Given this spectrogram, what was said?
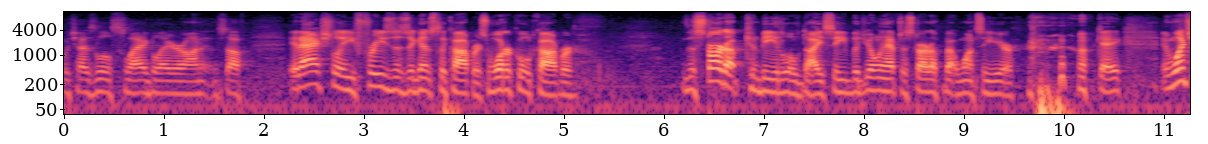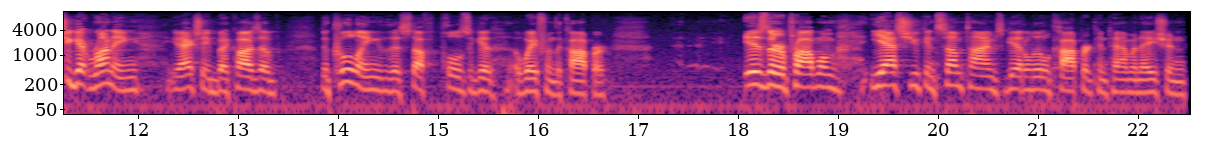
Which has a little slag layer on it and stuff, it actually freezes against the copper. It's water cooled copper. The startup can be a little dicey, but you only have to start up about once a year. okay? And once you get running, you actually, because of the cooling, the stuff pulls away from the copper. Is there a problem? Yes, you can sometimes get a little copper contamination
